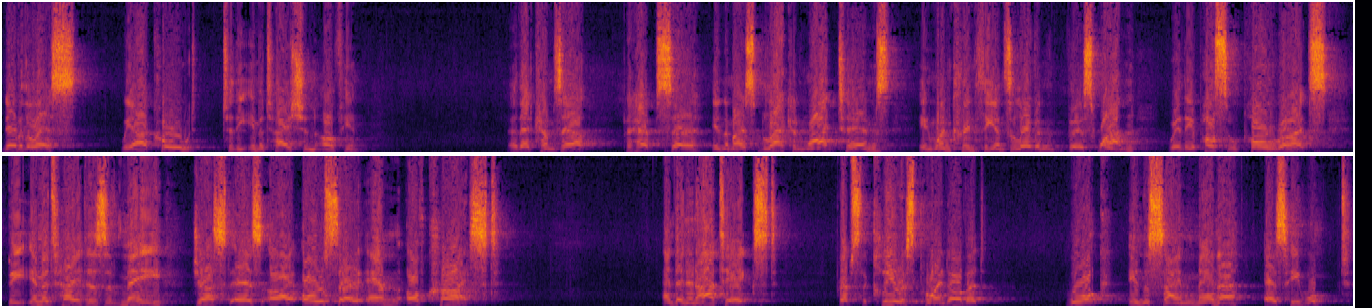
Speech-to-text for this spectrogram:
Nevertheless, we are called to the imitation of him. Uh, that comes out perhaps uh, in the most black and white terms in 1 Corinthians 11, verse 1, where the Apostle Paul writes, Be imitators of me just as I also am of Christ. And then in our text, perhaps the clearest point of it, walk in the same manner as he walked.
